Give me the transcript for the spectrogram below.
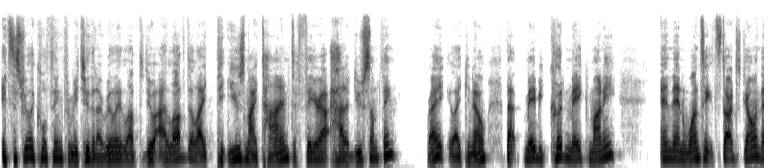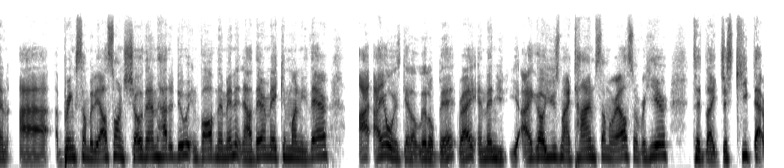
it's this really cool thing for me too that I really love to do. I love to like to use my time to figure out how to do something, right? Like you know that maybe could make money, and then once it starts going, then uh, bring somebody else on, show them how to do it, involve them in it. Now they're making money there. I, I always get a little bit right, and then you, I go use my time somewhere else over here to like just keep that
